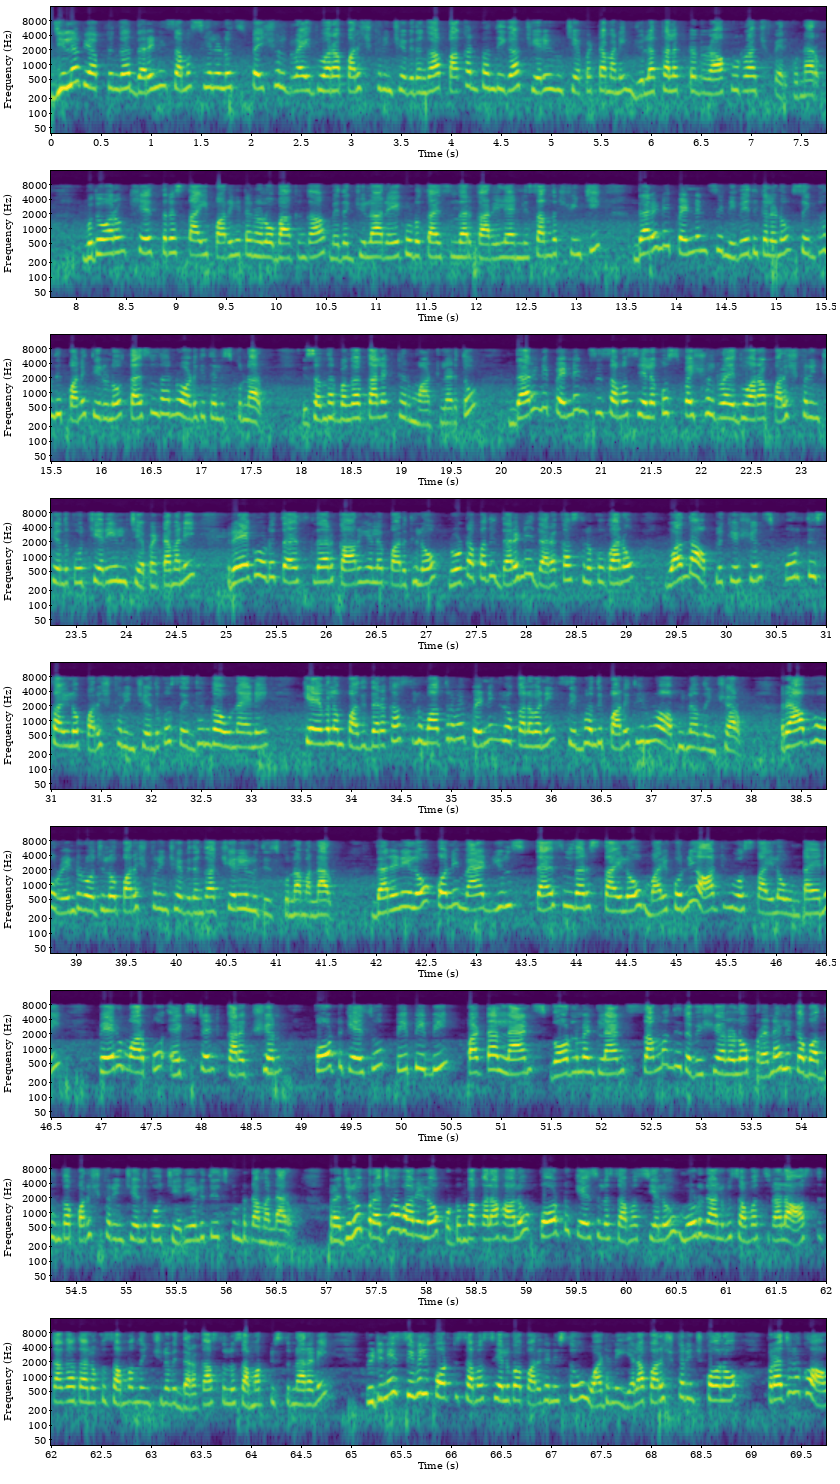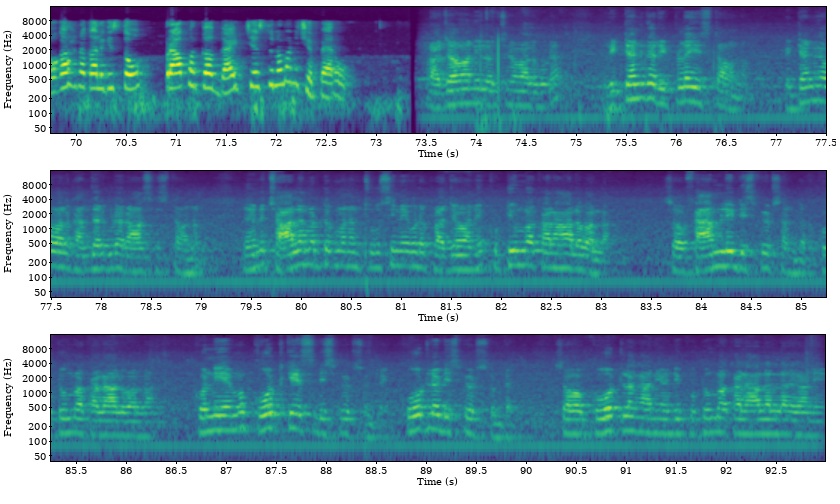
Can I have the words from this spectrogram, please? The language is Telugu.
జిల్లా వ్యాప్తంగా ధరణి సమస్యలను స్పెషల్ డ్రైవ్ ద్వారా పరిష్కరించే విధంగా పకడ్బందీగా చర్యలు చేపట్టామని జిల్లా కలెక్టర్ రాహుల్ రాజ్ పేర్కొన్నారు. బుధవారం క్షేత్రస్థాయి పర్యటనలో భాగంగా మెదక్ జిల్లా రేగుడు తహసీల్దార్ కార్యాలయాన్ని సందర్శించి ధరణి పెండెన్సీ నివేదికలను సిబ్బంది పనితీరును తహసీల్దార్ను అడిగి తెలుసుకున్నారు. ఈ సందర్భంగా కలెక్టర్ మాట్లాడుతూ ధరణి పెండెన్సీ సమస్యలకు స్పెషల్ డ్రైవ్ ద్వారా పరిష్కరించేందుకు చర్యలు చేపట్టామని రేగోడు తహసీల్దార్ కార్యాలయ పరిధిలో నూట పది ధరణి దరఖాస్తులకు గాను వంద అప్లికేషన్స్ పూర్తి స్థాయిలో పరిష్కరించేందుకు సిద్ధంగా ఉన్నాయని కేవలం పది దరఖాస్తులు మాత్రమే పెండింగ్లో కలవని సిబ్బంది పనితీరును అభినందించారు. రాబో రెండు రోజుల్లో పరిష్కరించే విధంగా చర్యలు తీసుకున్నామన్నారు. ధరణిలో కొన్ని మాడ్యూల్స్ తహసీల్దార్ స్థాయిలో మరికొన్ని ఆర్టీఓ స్థాయిలో ఉంటాయని పేరు మార్పు extent correction court case PPB పట్టా ల్యాండ్స్ గవర్నమెంట్ ల్యాండ్స్ సంబంధిత విషయాలలో ప్రణాళికబద్ధంగా పరిష్కరించేందుకు చర్యలు తీసుకుంటున్నామన్నారు. ప్రజలు ప్రజావాణిలో కుటుంబ కలహాలు కోర్టు కేసుల సమస్యలు మూడు నాలుగు సంవత్సరాల ఆస్తి తగాదాలకు సంబంధించినవి దరఖాస్తులు సమర్పిస్తున్నారని వీటిని సివిల్ కోర్టు సమస్యలుగా పరిగణిస్తూ వాటిని ఎలా పరిష్కరించుకోవాలో ప్రజలకు అవగాహన కలిగిస్తూ ప్రాపర్గా గైడ్ చేస్తున్నామని చెప్పారు. ప్రజావాణిలో వచ్చిన వాళ్ళు కూడా రిటర్న్గా రిప్లై ఇస్తూ ఉన్నాం. రిటర్న్గా వాళ్ళకి అందరు కూడా రాసిస్తా ఉన్నాం ఎందుకంటే చాలా మట్టుకు మనం చూసినవి కూడా ప్రజావాణి కుటుంబ కలహాల వల్ల. సో ఫ్యామిలీ డిస్ప్యూట్స్ అంటారు కుటుంబ కలహాల వల్ల. కొన్ని ఏమో కోర్ట్ కేసు డిస్ప్యూట్స్ ఉంటాయి. కోర్టులో డిస్ప్యూట్స్ ఉంటాయి. సో కోర్టులో కానివ్వండి కుటుంబ కలహాలలో కానీ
